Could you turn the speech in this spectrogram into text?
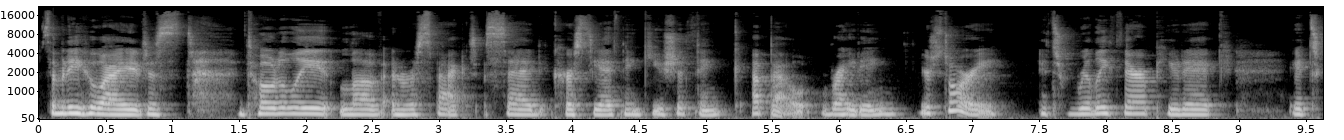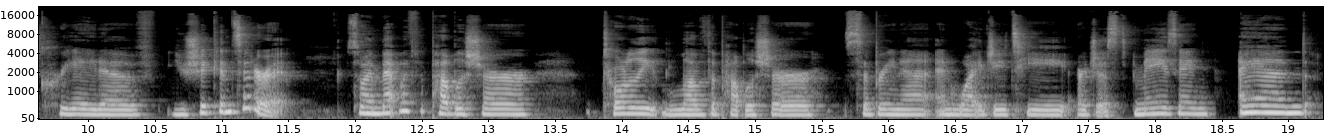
somebody who I just totally love and respect said, Kirsty, I think you should think about writing your story. It's really therapeutic, it's creative. You should consider it. So I met with the publisher totally love the publisher. Sabrina and YGT are just amazing. And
